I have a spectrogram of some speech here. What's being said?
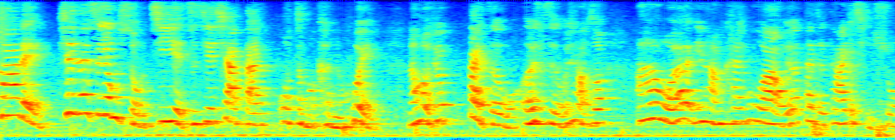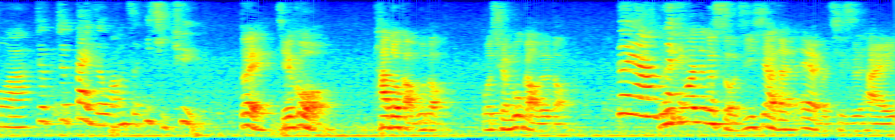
妈嘞，现在是用手机耶，直接下单，我怎么可能会？然后我就带着我儿子，我就想说啊，我要银行开户啊，我要带着他一起说啊，就就带着王者一起去。对，结果他都搞不懂，我全部搞得懂。对呀、不是因为那个手机下单 App 其实还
